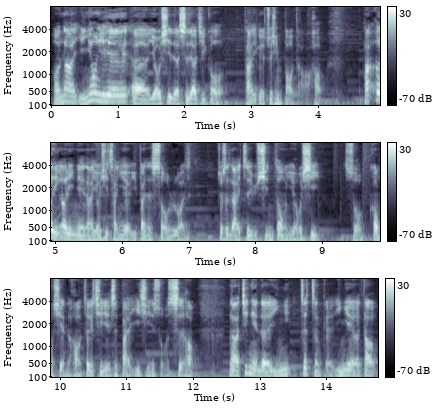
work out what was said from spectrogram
哦，那引用一些呃游戏的市调机构，它一个最新报道啊，好。它二零二零年呢，游戏产业有一半的收入啊，就是来自于行动游戏所贡献的哈。这个其实也是拜疫情所赐哈。那今年的营业，这整个营业额到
